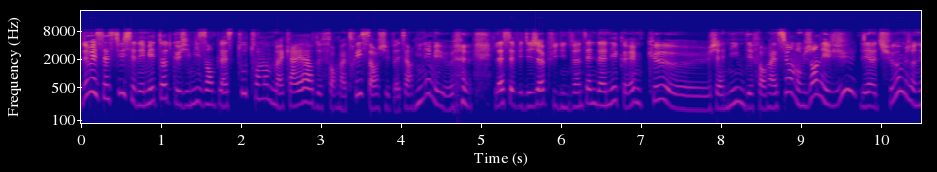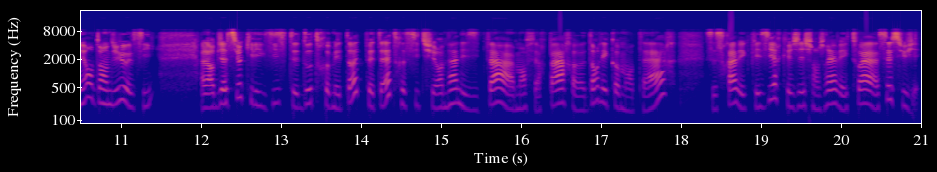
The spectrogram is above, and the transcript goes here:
de mes astuces et des méthodes que j'ai mises en place tout au long de ma carrière de formatrice. Alors, je n'ai pas terminé, mais euh, là, ça fait déjà plus d'une vingtaine d'années quand même que euh, j'anime des formations. Donc, j'en ai vu des Hatchoum, j'en ai entendu aussi. Alors, bien sûr qu'il existe d'autres méthodes, peut-être. Si tu en as, n'hésite pas à m'en faire part euh, dans les commentaires. Ce sera avec plaisir que j'échangerai avec toi à ce sujet.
